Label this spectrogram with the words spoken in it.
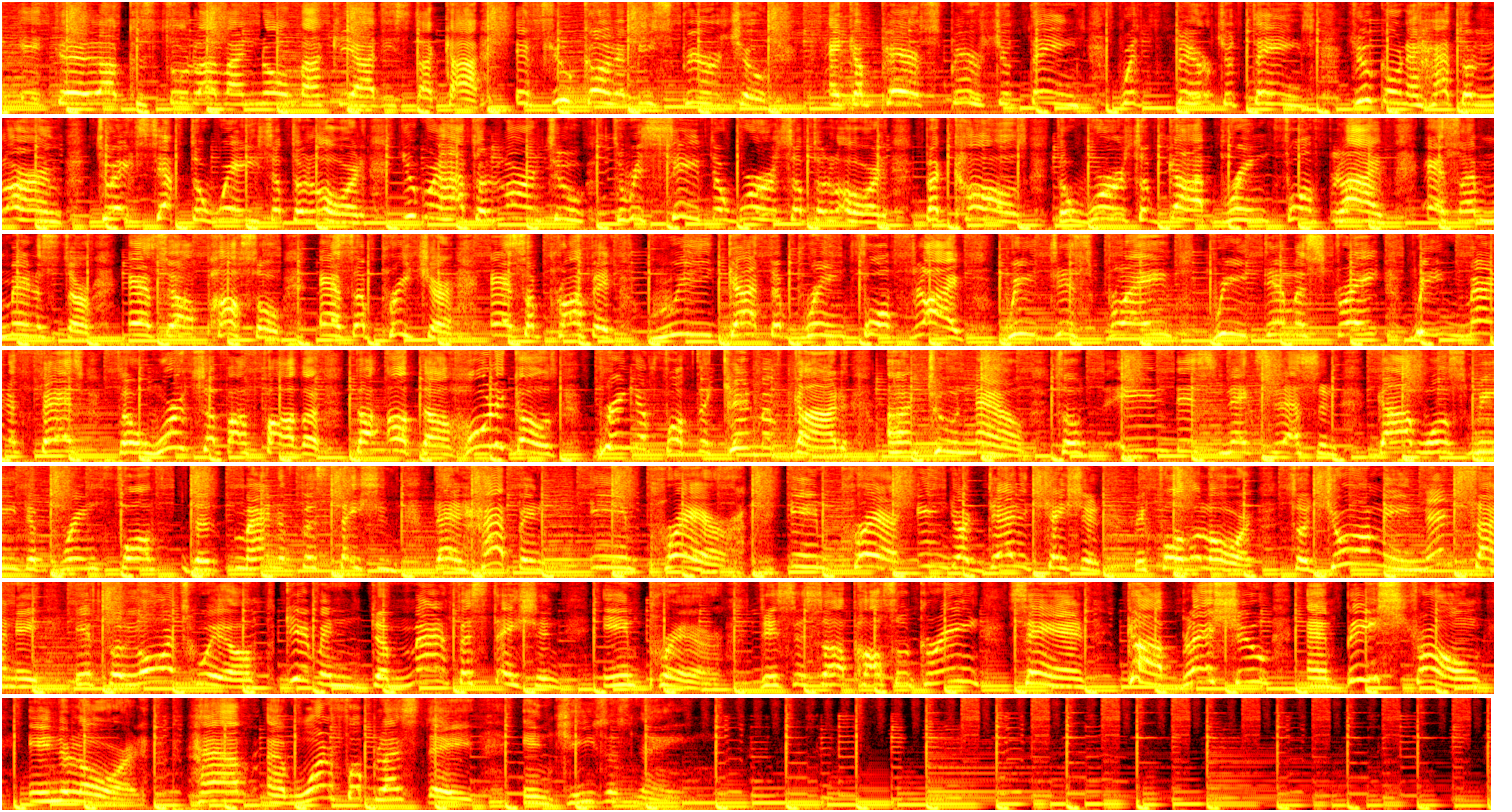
if you're gonna be spiritual, and compare spiritual things with spiritual things, you're going to have to learn to accept the ways of the Lord. You're going to have to learn to, to receive the words of the Lord because the words of God bring forth life as a minister, as an apostle, as a preacher, as a prophet. We got to bring forth life. We display, we demonstrate, we manifest the works of our Father the of the Holy Ghost, bringing forth the kingdom of God unto now. So in this next lesson, God wants me to bring forth the manifestation that happened in prayer in prayer, in your dedication before the Lord. So join me next Sunday, if the Lord's will, giving the manifestation in prayer. This is Apostle Green saying, God bless you and be strong in the Lord. Have a wonderful, blessed day in Jesus' name.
